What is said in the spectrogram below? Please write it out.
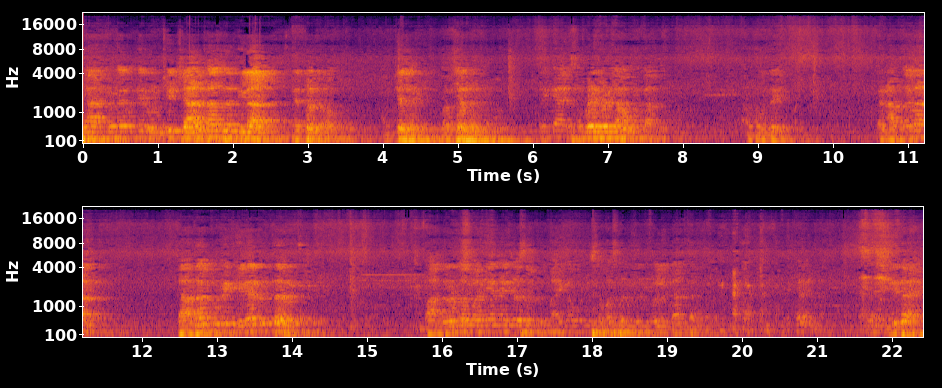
या आठवड्यामध्ये रोजचे चार तास जर दिला नेतृत्व आमच्यासाठी पक्षासाठी ते काय सगळे वेळ आवडून का? होऊ दे कारण आपल्याला दादा पुढे गेल्यानंतर बांद्राला पाणी आणायचं असेल तर नायगावमध्ये सभासद तुम्हाला गात टाकतात नेता आहे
